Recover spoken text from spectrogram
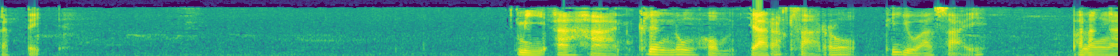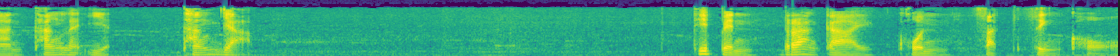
กติ มีอาหารเครื่องนุ่งห่มยารักษาโรคที่อยู่อาศัย พลังงานทั้งละเอียดทั้งหยาบ ที่เป็นร่างกายคนสัตว์สิ่งของ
